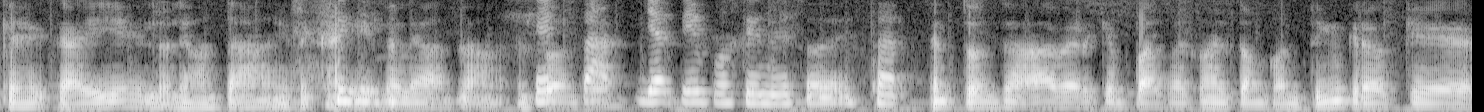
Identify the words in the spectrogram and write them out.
que se caía y lo levantaban y se caía Sí. y lo levantaban. Entonces, Está, ya tiempos tiene eso de estar. entonces, a ver qué pasa con el Toncontín. Creo que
